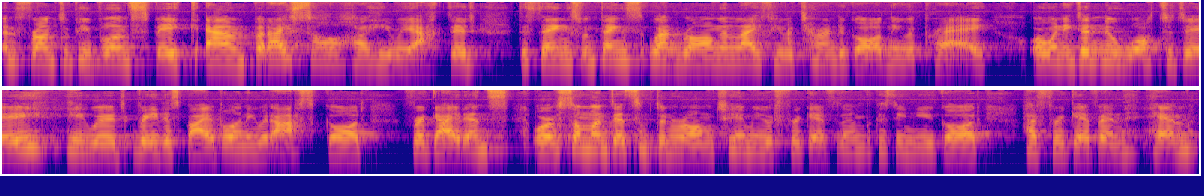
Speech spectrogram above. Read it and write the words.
in front of people and speak. Um, but I saw how he reacted to things. When things went wrong in life, he would turn to God and he would pray. Or when he didn't know what to do, he would read his Bible and he would ask God for guidance. Or if someone did something wrong to him, he would forgive them because he knew God had forgiven him.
